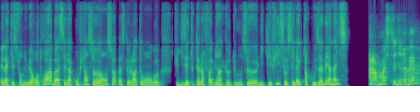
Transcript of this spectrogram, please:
Et la question numéro trois, bah, c'est la confiance en soi, parce que là, tu disais tout à l'heure, Fabien, que tout le monde se liquéfie. C'est aussi la lecture que vous avez, Anaïs? Alors moi, je te dirais même,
